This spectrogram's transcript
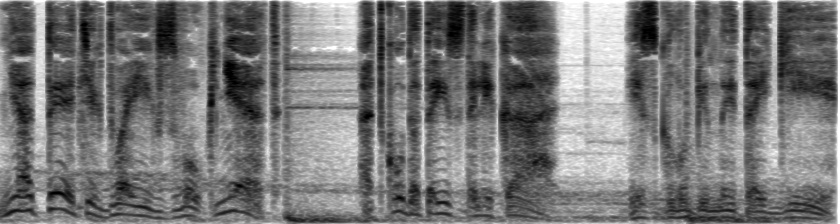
Не от этих двоих звук, нет, откуда-то издалека, из глубины тайги.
